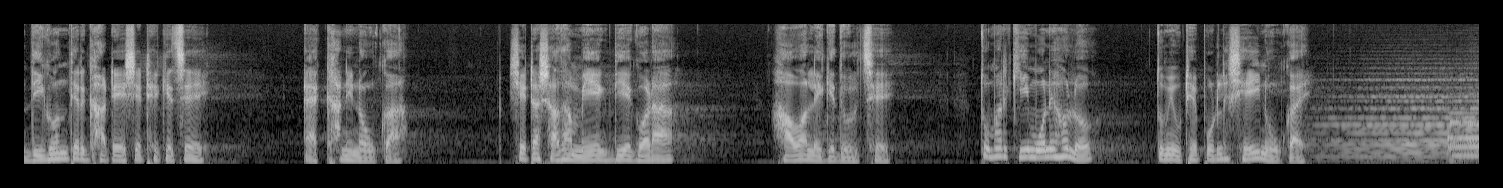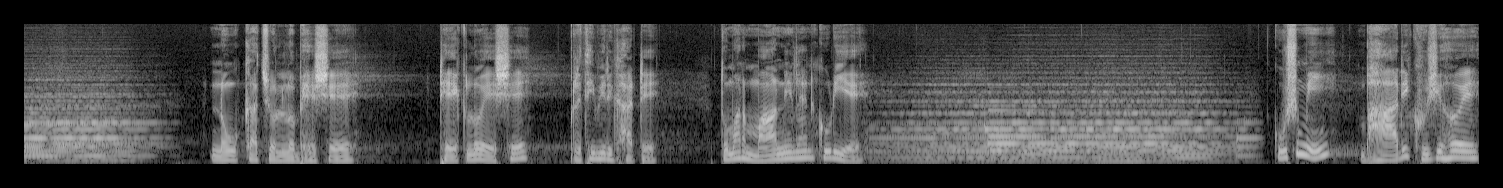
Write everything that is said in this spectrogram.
দিগন্তের ঘাটে এসে ঠেকেছে একখানি নৌকা। সেটা সাদা মেঘ দিয়ে গড়া, হাওয়া লেগে দুলছে। তোমার কি মনে হলো তুমি উঠে পড়লে সেই নৌকায়? নৌকা চলল ভেসে, ঠেকলো এসে পৃথিবীর ঘাটে তোমার মা নিলেন কুড়িয়ে। কুসুমি ভারী খুশি হয়ে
